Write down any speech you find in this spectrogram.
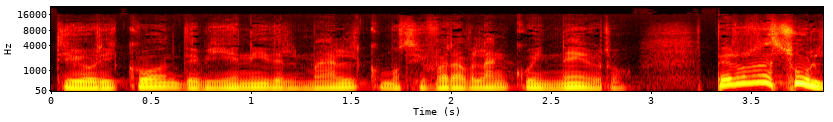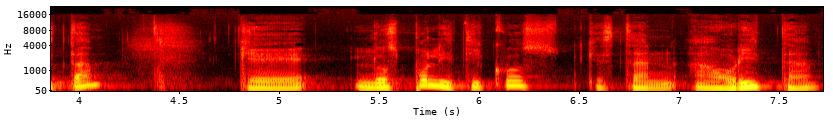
teórico de bien y del mal como si fuera blanco y negro. Pero resulta que los políticos que están ahorita,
